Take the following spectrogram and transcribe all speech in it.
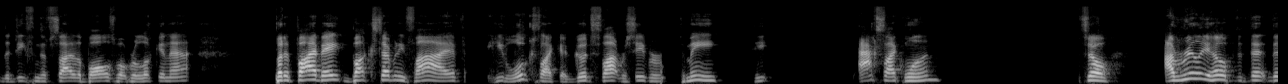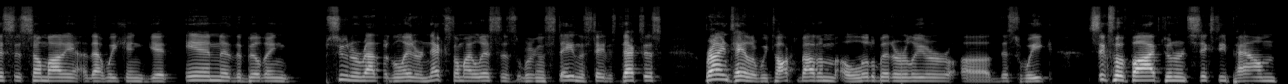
the defensive side of the ball is what we're looking at. But at 5'8, buck 75, he looks like a good slot receiver to me. He acts like one. So I really hope that th- this is somebody that we can get in the building sooner rather than later. Next on my list is we're going to stay in the state of Texas. Brien Taylor, we talked about him a little bit earlier uh, this week. Six foot five, 260 pound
